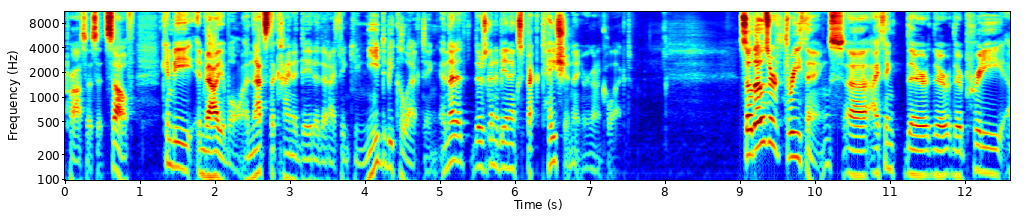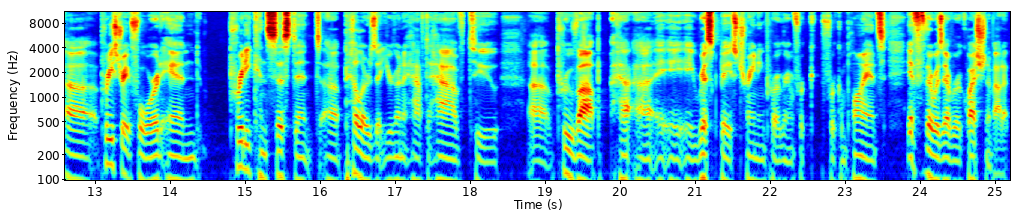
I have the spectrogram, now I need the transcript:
process itself, can be invaluable. And that's the kind of data that I think you need to be collecting, and that it, there's going to be an expectation that you're going to collect. So those are three things. Uh, I think they're they're they're pretty uh, pretty straightforward and pretty consistent uh, pillars that you're going to have to have to uh, prove up ha- uh, a, a risk-based training program for for compliance if there was ever a question about it.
